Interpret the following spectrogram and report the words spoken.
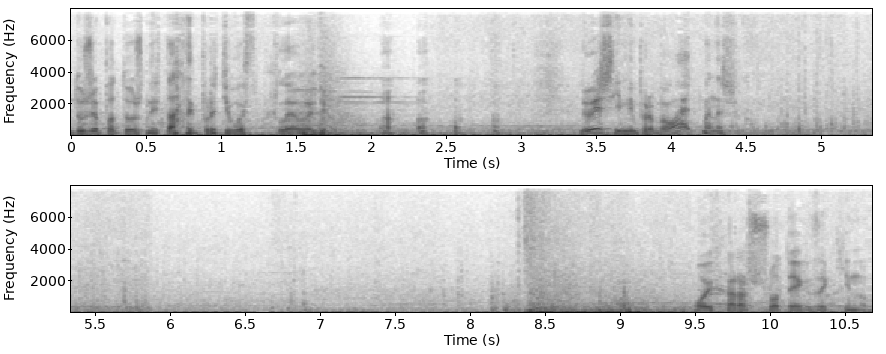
Дуже потужний танк проти восьмих левелів. Дивиш, і не пробивають мене що? Ой, хорошо, ти як закинув.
